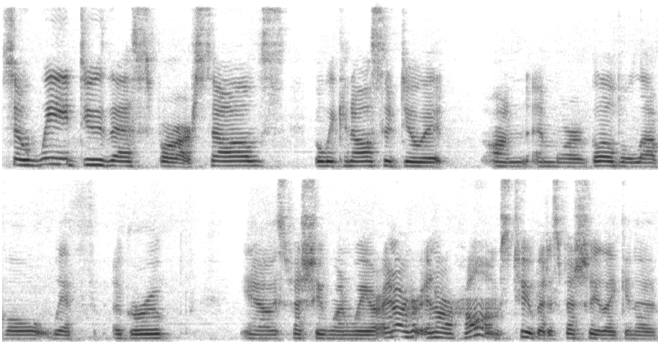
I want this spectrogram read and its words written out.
So we do this for ourselves, but we can also do it on a more global level with a group. You know, especially when we are in our in our homes too, but especially like in a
